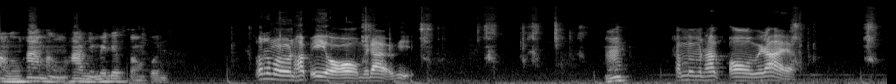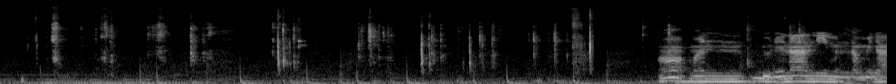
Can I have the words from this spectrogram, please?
ั่งตรงข้ามฝั่งตรงข้ามยังไม่เลือกสองคนก็ทำไมมันทับเอออไม่ได้อะพี่ฮะทำไมมันทับอไม่ได้อะ อ๋อ มันอยู่ในหน้านี่มันทำไม่ได้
